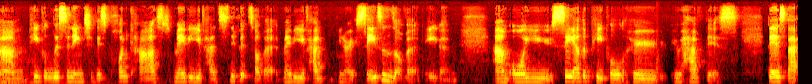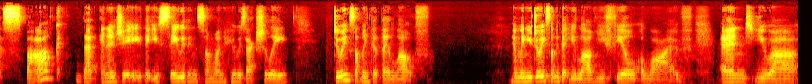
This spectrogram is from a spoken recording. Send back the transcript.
um, people listening to this podcast maybe you've had snippets of it maybe you've had you know seasons of it even um, or you see other people who who have this there's that spark that energy that you see within someone who is actually doing something that they love. And when you're doing something that you love, you feel alive and you are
